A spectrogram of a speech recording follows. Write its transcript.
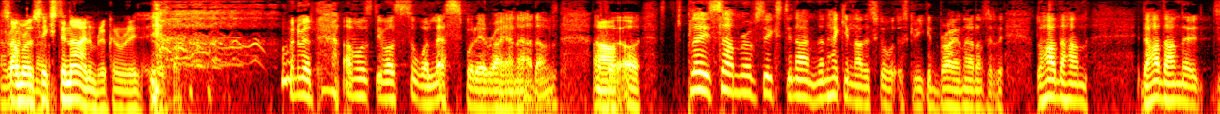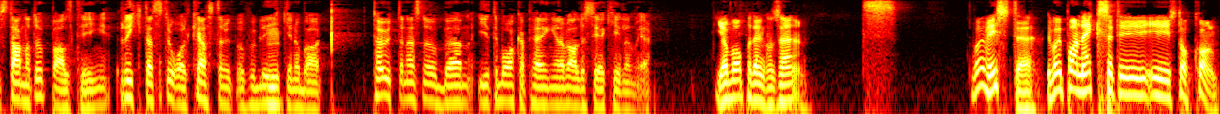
Har du Summer of den här? 69 brukar de. Men du vet, han måste ju vara så less på det, Ryan Adams. Han Ja. Play Summer of 69. Den här killen hade skrikit Brian Adams. tiden. Då hade han, då hade han eh, stannat upp allting, riktat strålkastaren ut mot publiken och bara ta ut den här snubben, ge tillbaka pengar, jag vill aldrig se killen mer. Jag var på den konserten. Det var visst det. Det var ju på Annexet i, i Stockholm.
